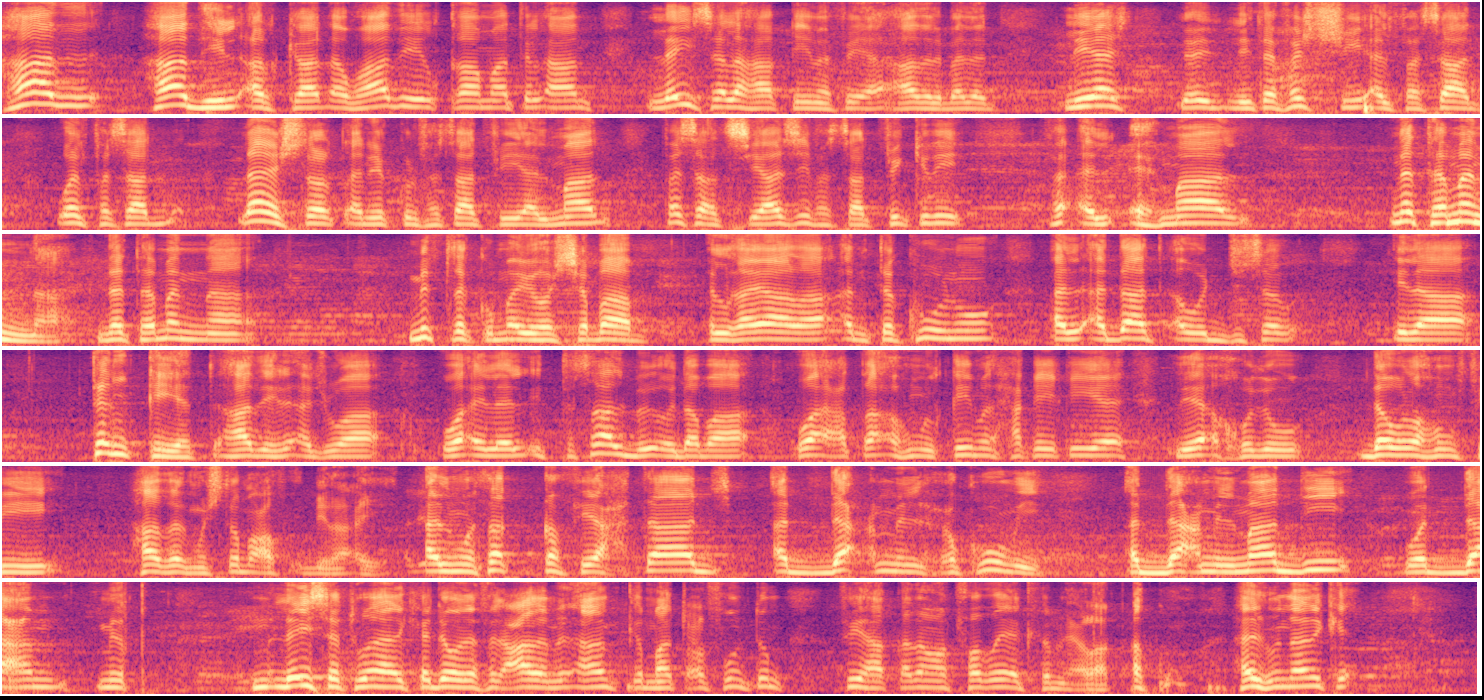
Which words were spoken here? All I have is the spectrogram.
هذه هذه الأركان أو هذه القامات الآن ليس لها قيمة في هذا البلد. ليش؟ لتفشي الفساد والفساد لا يشترط أن يكون فساد في المال، فساد سياسي، فساد فكري، الاهمال نتمنى نتمنى مثلكم أيها الشباب الغيارة أن تكونوا الأداة أو الجسر إلى تنقية هذه الأجواء وإلى الاتصال بالأدباء وإعطائهم القيمة الحقيقية ليأخذوا دورهم في هذا المجتمع في بنائه المثقف يحتاج الدعم الحكومي الدعم المادي والدعم من ليست هنالك دولة في العالم الآن كما تعرفون أنتم فيها قنوات فضائية أكثر من العراق. أكو هل هنالك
